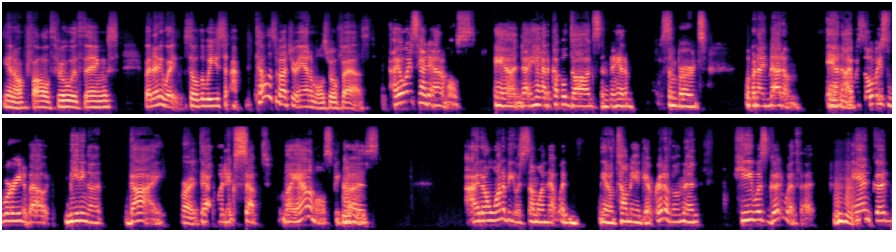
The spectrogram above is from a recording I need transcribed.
you know follow through with things. But anyway, so Louise, tell us about your animals real fast. I always had animals, and I had a couple dogs, and I had a, some birds when I met them. And I Mhm. was always worried about meeting a guy Right. that would accept my animals because I don't want to be with someone that would, you know, tell me to get rid of him. And he was good with it Mhm. and good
